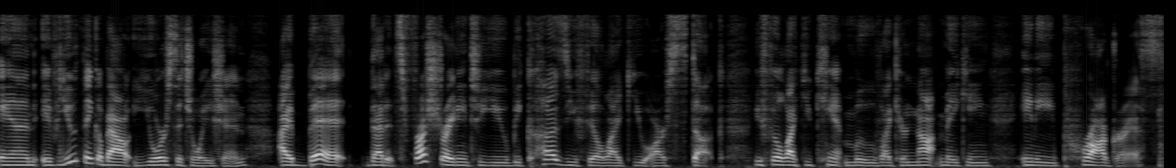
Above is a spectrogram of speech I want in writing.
And if you think about your situation, I bet that it's frustrating to you because you feel like you are stuck. You feel like you can't move, like you're not making any progress,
